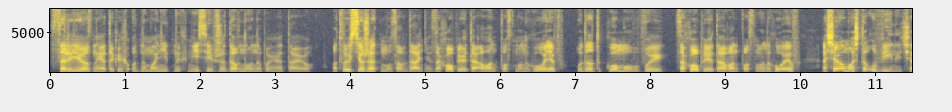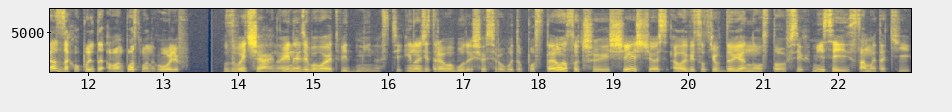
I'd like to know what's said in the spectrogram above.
Серйозно, я таких одноманітних місій вже давно не пам'ятаю. От ви в сюжетному завданні захоплюєте аванпост монголів, у додатковому ви захоплюєте аванпост монголів, а ще ви можете у війний час захопити аванпост монголів. Звичайно, іноді бувають відмінності. Іноді треба буде щось робити по стелесу чи ще щось, але відсотків 90 всіх місій саме такі.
